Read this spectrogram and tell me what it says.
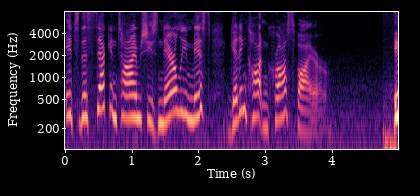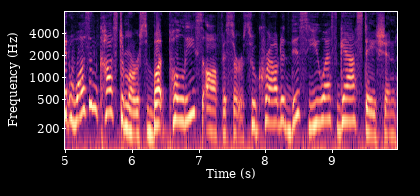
it's the second time she's narrowly missed getting caught in crossfire. It wasn't customers, but police officers who crowded this U.S. gas station.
